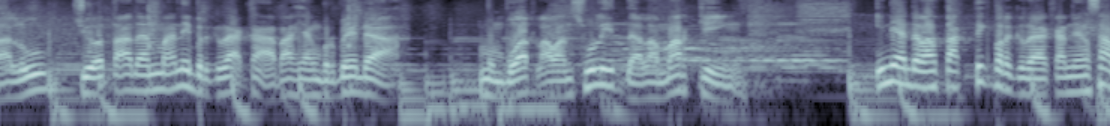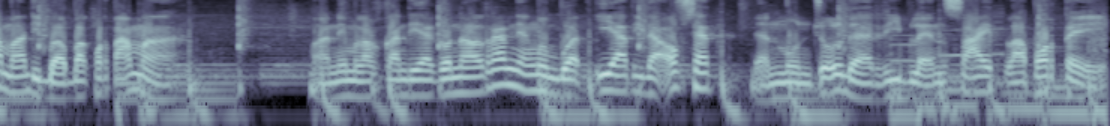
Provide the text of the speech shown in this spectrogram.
Lalu, Jota dan Mane bergerak ke arah yang berbeda, membuat lawan sulit dalam marking. Ini adalah taktik pergerakan yang sama di babak pertama. Mane melakukan diagonal run yang membuat ia tidak offset dan muncul dari blend side Laporte.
